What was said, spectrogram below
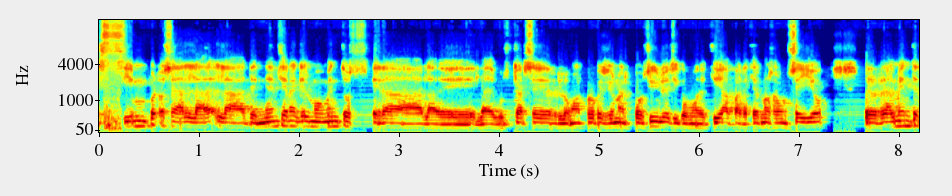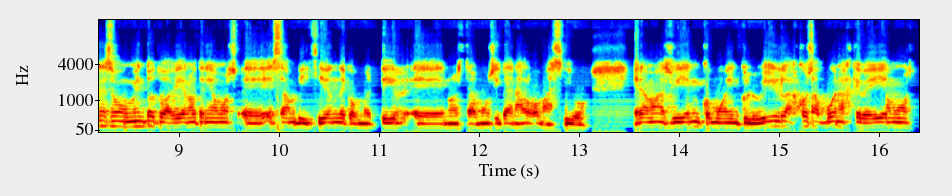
siempre, o sea, la, tendencia en aquel momento era la de, la de buscar ser lo más profesionales posibles y, como decía, parecernos a un sello, pero realmente en ese momento todavía no teníamos eh, esa ambición de convertir nuestra música en algo masivo. Era más bien como incluir las cosas buenas que veíamos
